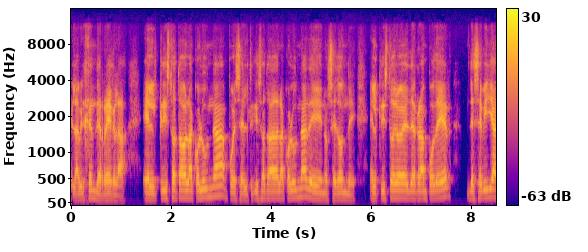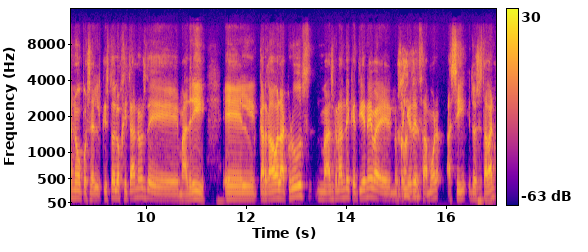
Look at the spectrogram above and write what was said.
la Virgen de Regla. El Cristo atado a la columna, pues el Cristo atado a la columna de no sé dónde. El Cristo del, del Gran Poder, de Sevilla, no, pues el Cristo de los Gitanos de Madrid, el cargado a la cruz más grande que tiene, eh, no sé qué, de. Zamora, así. Entonces estaban,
